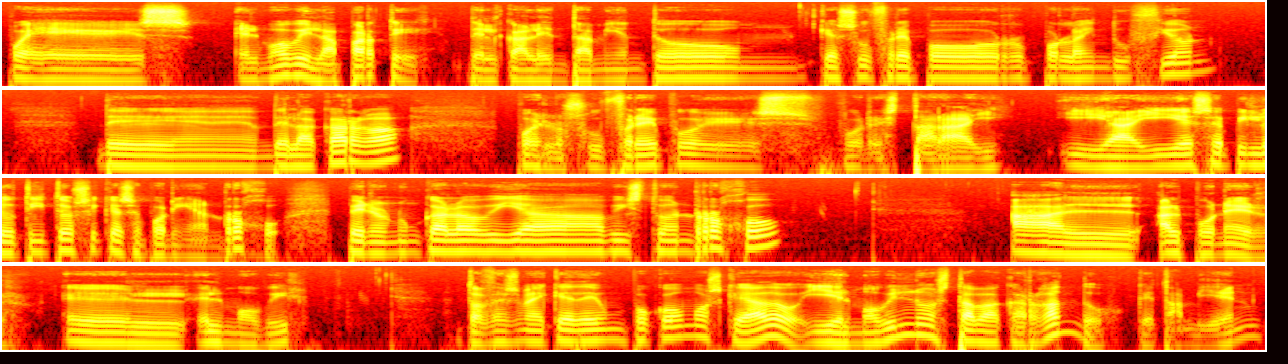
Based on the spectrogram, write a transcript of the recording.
pues el móvil, aparte del calentamiento que sufre por, por la inducción de, de la carga, pues lo sufre pues por estar ahí. Y ahí ese pilotito sí que se ponía en rojo, pero nunca lo había visto en rojo al, poner el, el móvil. Entonces me quedé un poco mosqueado y el móvil no estaba cargando, que también,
